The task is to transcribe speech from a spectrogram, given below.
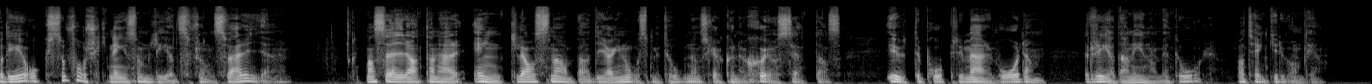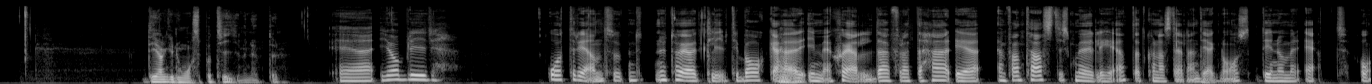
Och det är också forskning som leds från Sverige. Man säger att den här enkla och snabba diagnosmetoden ska kunna sjösättas ute på primärvården redan inom ett år. Vad tänker du om det? Diagnos på tio minuter. Eh, jag blir återigen, så nu tar jag ett kliv tillbaka här mm. i mig själv därför att det här är en fantastisk möjlighet att kunna ställa en diagnos. Det är nummer ett. Oh,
